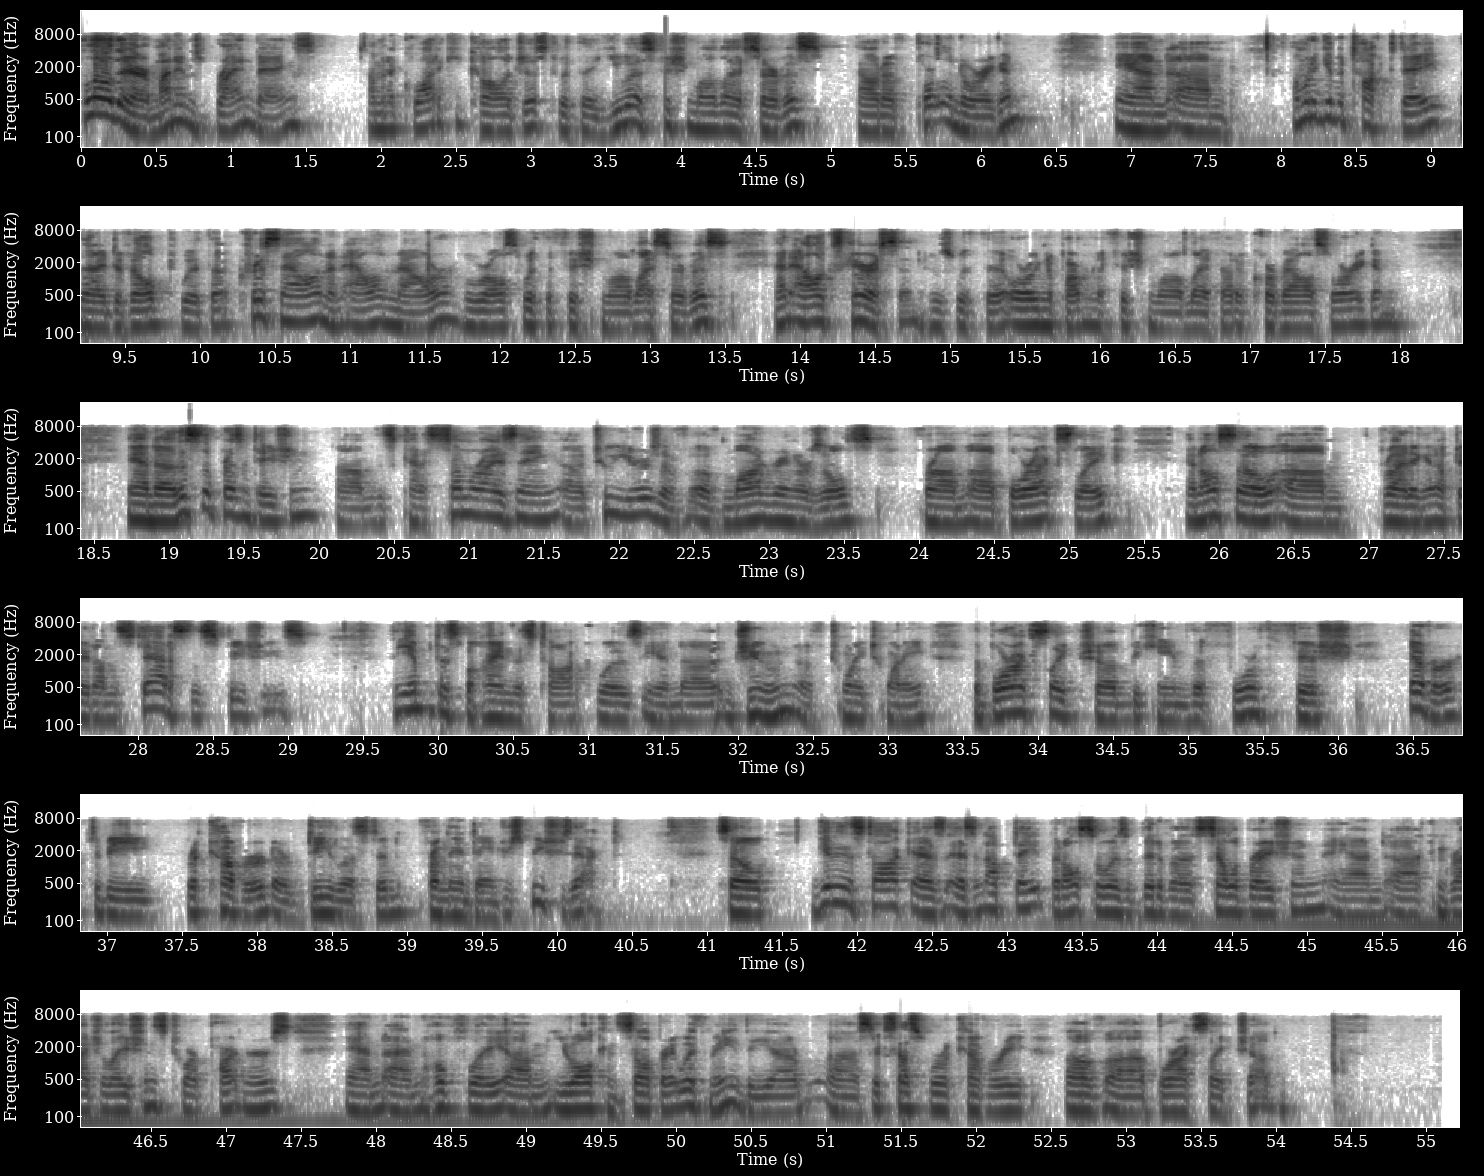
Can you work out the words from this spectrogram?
Hello there, my name is Brian Bangs. I'm an aquatic ecologist with the U.S. Fish and Wildlife Service out of Portland, Oregon. And um, I'm going to give a talk today that I developed with uh, Chris Allen and Alan Mauer, who are also with the Fish and Wildlife Service, and Alex Harrison, who's with the Oregon Department of Fish and Wildlife out of Corvallis, Oregon. And uh, this is a presentation um, that's kind of summarizing uh, two years of, of monitoring results from uh, Borax Lake and also um, providing an update on the status of the species. The impetus behind this talk was in uh, June of 2020, the Borax Lake chub became the fourth fish ever to be recovered or delisted from the Endangered Species Act. So giving this talk as, as an update, but also as a bit of a celebration and uh, congratulations to our partners. And, and hopefully um, you all can celebrate with me the uh, uh successful recovery of uh, Borax Lake chub.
